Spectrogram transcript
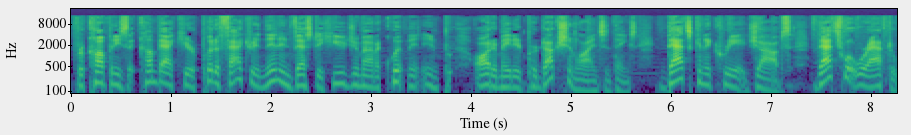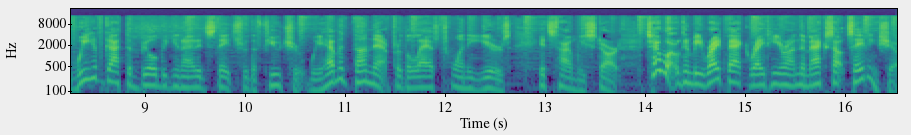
for companies that come back here, put a factory, and then invest a huge amount of equipment in automated production lines and things. That's going to create jobs. That's what we're after. We have got to build the United States for the future. We haven't done that for the last 20 years. It's time we start. Tell you what, we're going to be right back right here on the Max Out Savings Show.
